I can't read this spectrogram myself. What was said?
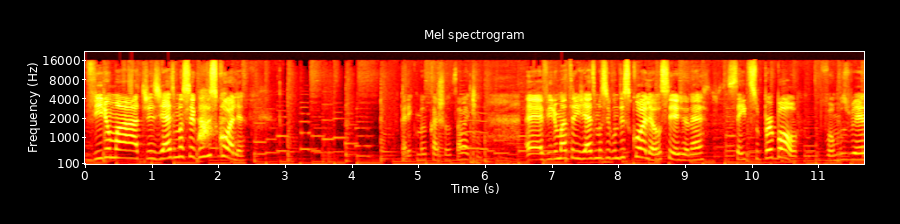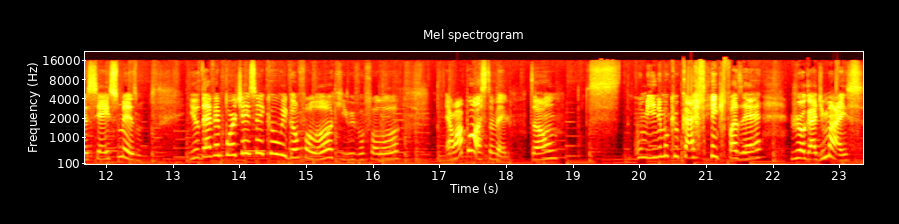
vire uma 32 segunda escolha. Peraí que meu cachorro tá latindo. É, vire uma 32 segunda escolha, ou seja, né, Saints Super Bowl. Vamos ver se é isso mesmo. E o Davenport é isso aí que o Igão falou, que o Ivan falou. É uma aposta, velho. Então, o mínimo que o cara tem que fazer é jogar demais.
